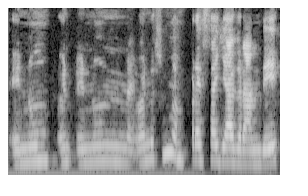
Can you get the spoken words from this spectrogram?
en un, en, un, bueno, es una empresa ya grande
